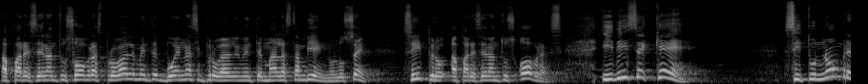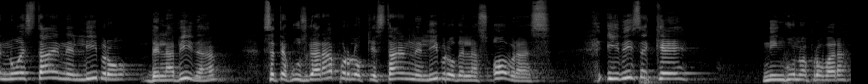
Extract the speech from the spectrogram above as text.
aparecerán tus obras, probablemente buenas y probablemente malas también, no lo sé, ¿sí? Pero aparecerán tus obras. Y dice que si tu nombre no está en el libro de la vida, se te juzgará por lo que está en el libro de las obras. Y dice que ninguno aprobará.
